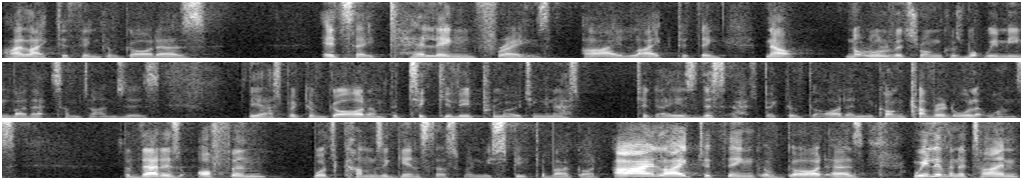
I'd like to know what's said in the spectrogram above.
I like to think of God as it's a telling phrase. I like to think. Now, not all of it's wrong because what we mean by that sometimes is the aspect of God I'm particularly promoting an as- today is this aspect of God, and you can't cover it all at once. But that is often what comes against us when we speak about God. I like to think of God as we live in a time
